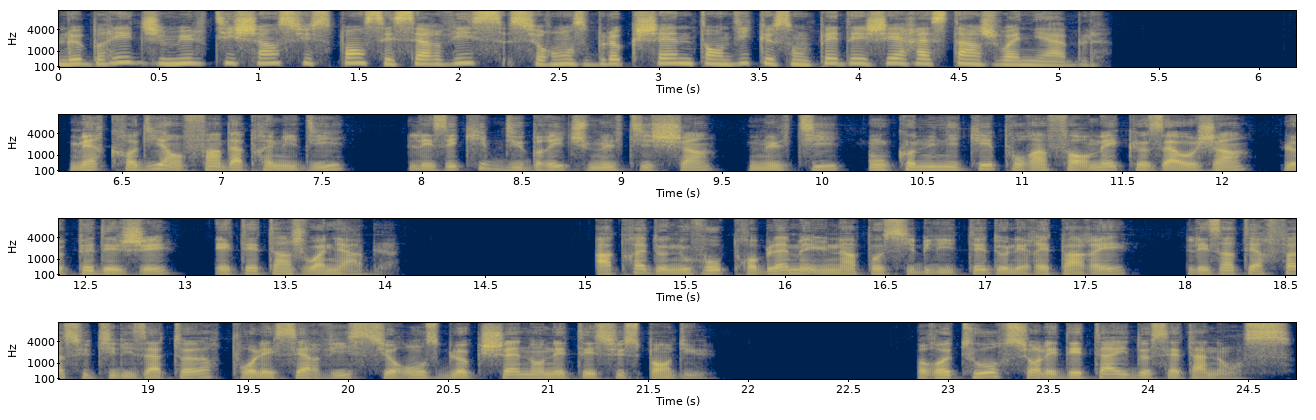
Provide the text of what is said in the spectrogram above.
Le bridge multichain suspend ses services sur 11 blockchains tandis que son PDG reste injoignable. Mercredi en fin d'après-midi, les équipes du bridge multichain, Multi, ont communiqué pour informer que Zhao Jin, le PDG, était injoignable. Après de nouveaux problèmes et une impossibilité de les réparer, les interfaces utilisateurs pour les services sur 11 blockchains ont été suspendues. Retour sur les détails de cette annonce.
